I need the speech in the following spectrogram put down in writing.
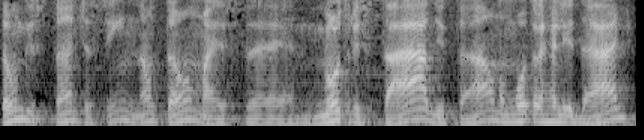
tão distante assim, não tão, mas é, em outro estado e tal, numa outra realidade,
